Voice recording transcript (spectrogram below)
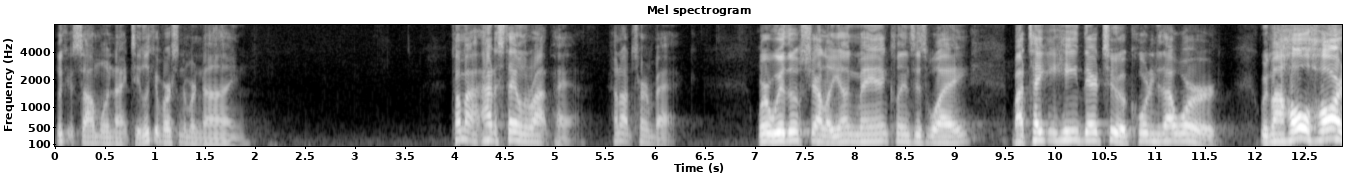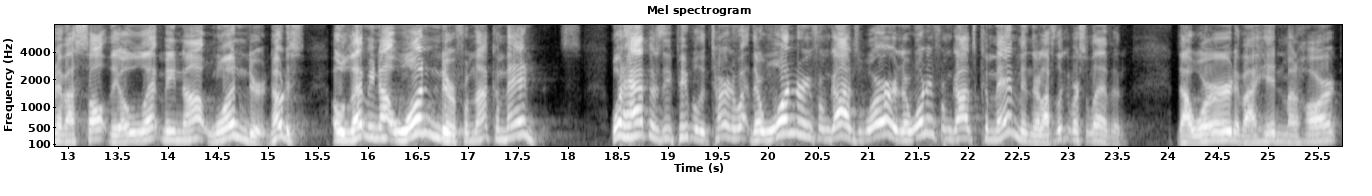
Look at Psalm 119. Look at verse number 9. Talking about how to stay on the right path, how not to turn back. Wherewithal shall a young man cleanse his way? By taking heed thereto, according to thy word. With my whole heart have I sought thee. Oh, let me not wonder. Notice, oh, let me not wander from thy commandments. What happens to these people that turn away? They're wandering from God's word. They're wandering from God's commandment in their life. Look at verse 11. Thy word have I hid in my heart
